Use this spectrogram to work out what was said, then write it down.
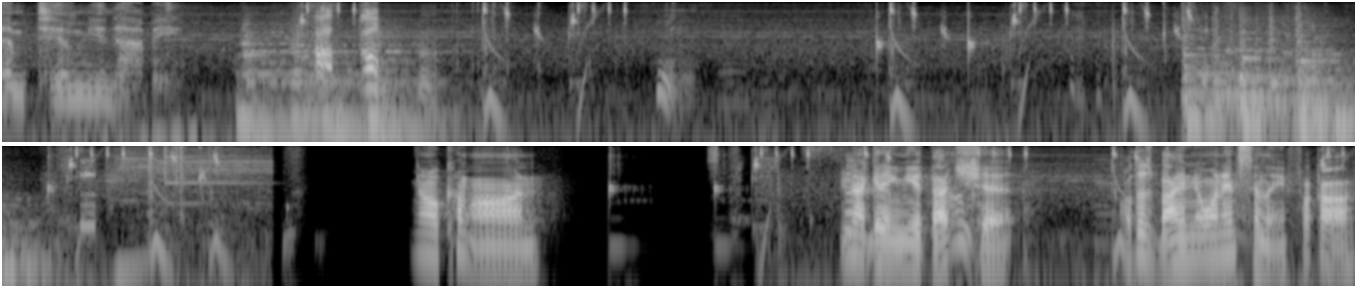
Lemtim Yanabi. Ah, oh, oh. Oh, come on. You're not getting me at that oh. shit. I'll just buy a new one instantly. Fuck off.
